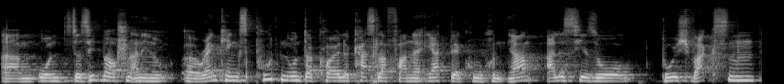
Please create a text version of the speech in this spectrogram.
Ähm, und das sieht man auch schon an den äh, Rankings. Putenunterkeule, Kasslerpfanne, Erdbeerkuchen, ja, alles hier so durchwachsen.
